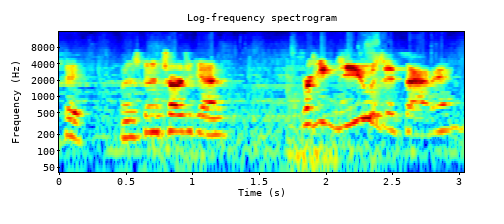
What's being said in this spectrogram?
Okay, when he's gonna charge again. Freaking use it, Batman!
